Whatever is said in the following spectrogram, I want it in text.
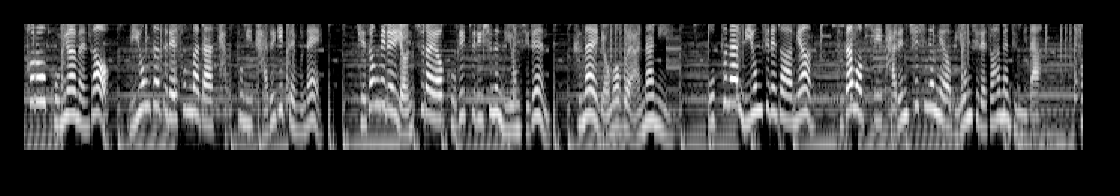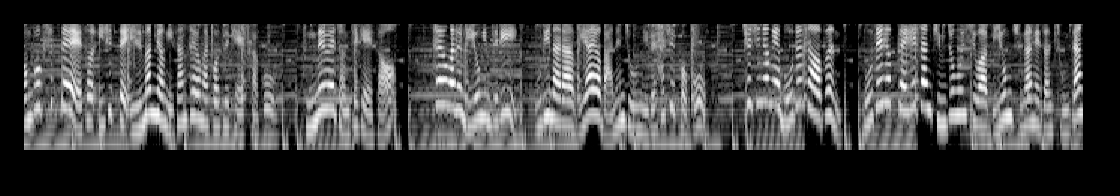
서로 공유하면서 미용사들의 손마다 작품이 다르기 때문에 개성미를 연출하여 고객들이 쉬는 미용실은 그날 영업을 안 하니 오픈한 미용실에서 하면 부담 없이 다른 최신형 헤어 미용실에서 하면 됩니다. 전국 10대에서 20대 1만 명 이상 사용할 것을 계획하고 국내외 전 세계에서 사용하는 미용인들이 우리나라 위하여 많은 좋은 일을 하실 거고 최신형의 모든 사업은 모델협회 회장 김종훈 씨와 미용중앙회전 총장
